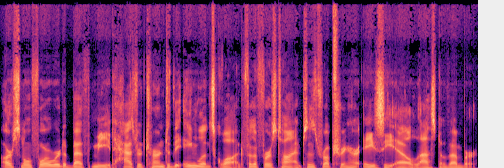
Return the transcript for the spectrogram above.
Arsenal forward Beth Mead has returned to the England squad for the first time since rupturing her ACL last November.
